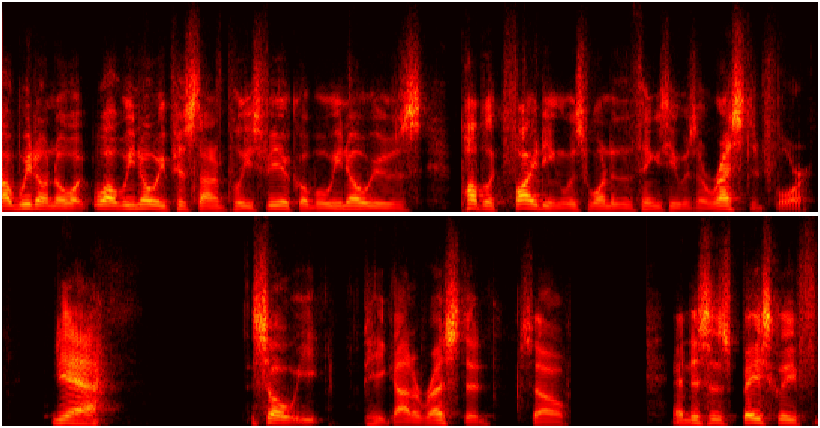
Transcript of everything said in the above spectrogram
uh, we don't know what. Well, we know he pissed on a police vehicle, but we know he was public fighting was one of the things he was arrested for. Yeah, So he he got arrested. So, and this is basically f-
